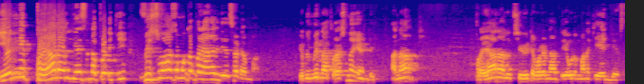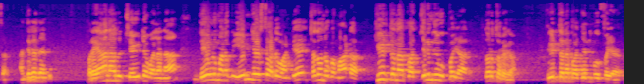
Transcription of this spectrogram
ఎన్ని ప్రయాణాలు చేసినప్పటికీ విశ్వాసముతో ప్రయాణాలు చేశాడమ్మా. ఇప్పుడు మీరు నాకు ప్రశ్న వేయండి. అన్న ప్రయాణాలు చేయటం వలన దేవుడు మనకి ఏం చేస్తాడు? అంతే కదండి? ప్రయాణాలు చేయటం వలన దేవుడు మనకు ఏం చేస్తాడు అంటే చదవండి ఒక మాట. కీర్తన పద్దెనిమిది ముప్పై ఆరు. త్వర త్వరగా. కీర్తన పద్దెనిమిది ముప్పై ఆరు.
